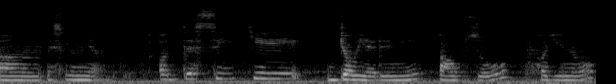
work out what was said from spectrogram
um, my jsme měli mít od desíti do jedný pauzu, hodinu,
